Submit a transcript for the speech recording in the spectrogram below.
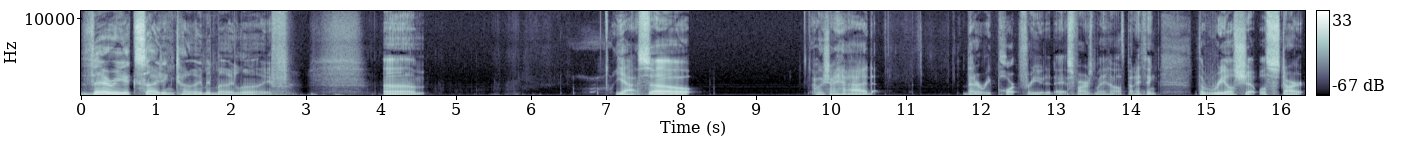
Very exciting time in my life. Um yeah so I wish I had better report for you today as far as my health, but I think the real shit will start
